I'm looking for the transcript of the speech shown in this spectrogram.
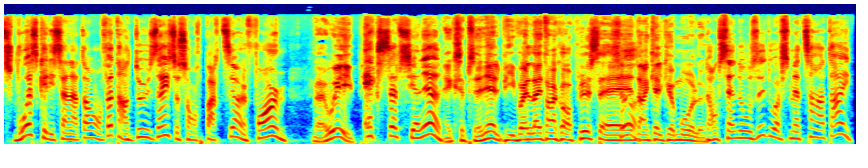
Tu vois ce que les sénateurs ont fait? En deux ans, ils se sont repartis à un farm Ben oui. exceptionnel. Exceptionnel. Puis il va l'être encore plus euh, dans quelques mois. Là. Donc, San Jose doivent se mettre ça en tête.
